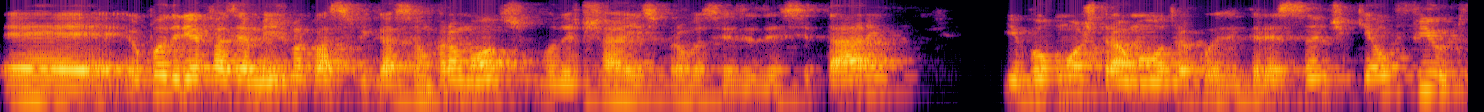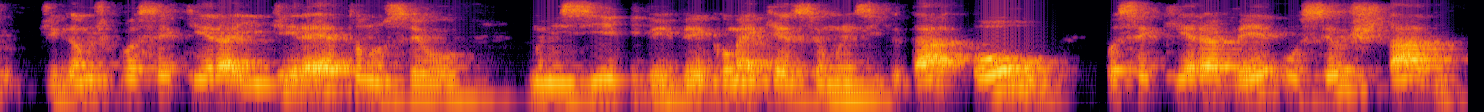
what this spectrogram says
É, eu poderia fazer a mesma classificação para motos, vou deixar isso para vocês exercitarem. E vou mostrar uma outra coisa interessante, que é o filtro. Digamos que você queira ir direto no seu município e ver como é que é o seu município está, ou você queira ver o seu estado,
